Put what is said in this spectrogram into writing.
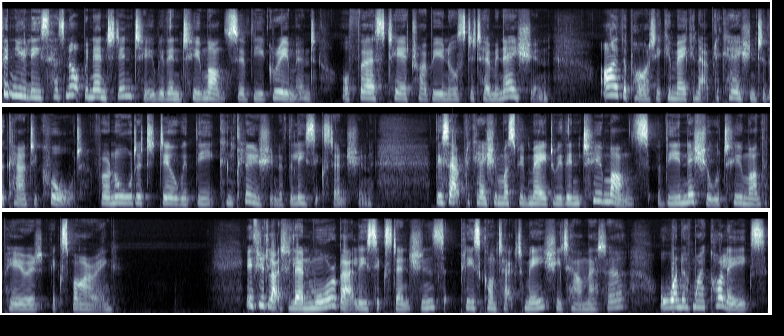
If a new lease has not been entered into within two months of the agreement or first tier tribunal's determination, either party can make an application to the county court for an order to deal with the conclusion of the lease extension. This application must be made within two months of the initial two month period expiring. If you'd like to learn more about lease extensions, please contact me, Shital Mehta, or one of my colleagues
